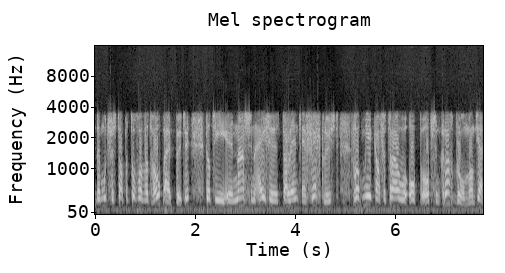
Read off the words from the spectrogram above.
daar moet Verstappen toch wel wat hoop uitputten... dat hij naast zijn eigen talent en vechtlust wat meer kan vertrouwen op, op zijn krachtbron. Want ja,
